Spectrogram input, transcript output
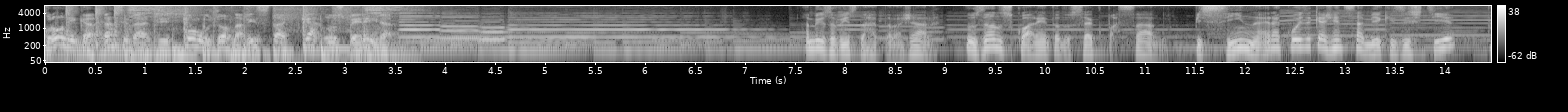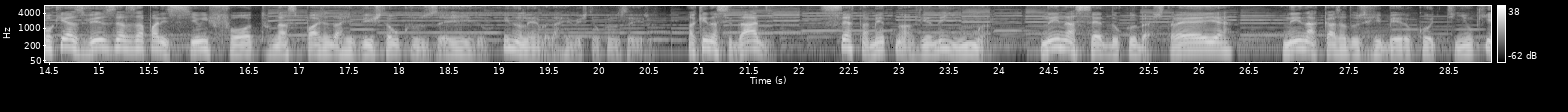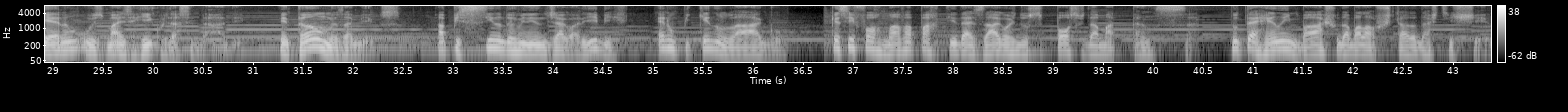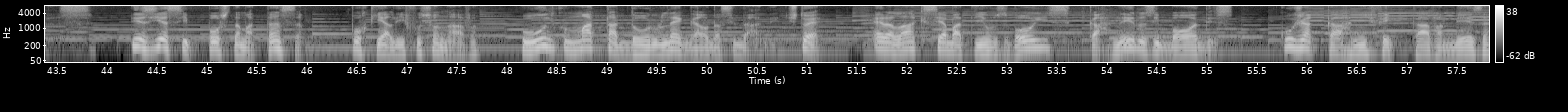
Crônica da Cidade, com o jornalista Carlos Pereira. Amigos ouvintes da Rádio Tabajara, nos anos 40 do século passado, piscina era coisa que a gente sabia que existia, porque às vezes elas apareciam em foto nas páginas da revista O Cruzeiro. Quem não lembra da revista O Cruzeiro? Aqui na cidade, certamente não havia nenhuma, nem na sede do Clube Astreia, nem na casa dos Ribeiro Coutinho, que eram os mais ricos da cidade. Então, meus amigos, a piscina dos meninos de Jaguaribe era um pequeno lago que se formava a partir das águas dos poços da Matança, no terreno embaixo da balaustrada das trincheiras. Dizia-se Poço da Matança porque ali funcionava o único matadouro legal da cidade. Isto é, era lá que se abatiam os bois, carneiros e bodes cuja carne enfeitava a mesa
